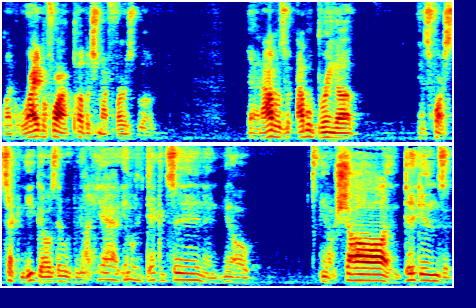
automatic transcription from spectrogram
like right before I published my first book, and I was I would bring up as far as technique goes. They would be like, yeah, Emily Dickinson, and you know, you know Shaw and Dickens, and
